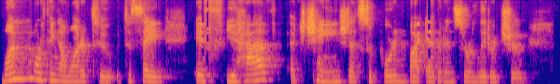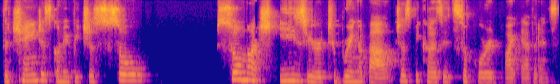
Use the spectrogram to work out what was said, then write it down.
one more thing I wanted to, to say, if you have a change that's supported by evidence or literature, the change is going to be just so, so much easier to bring about just because it's supported by evidence.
